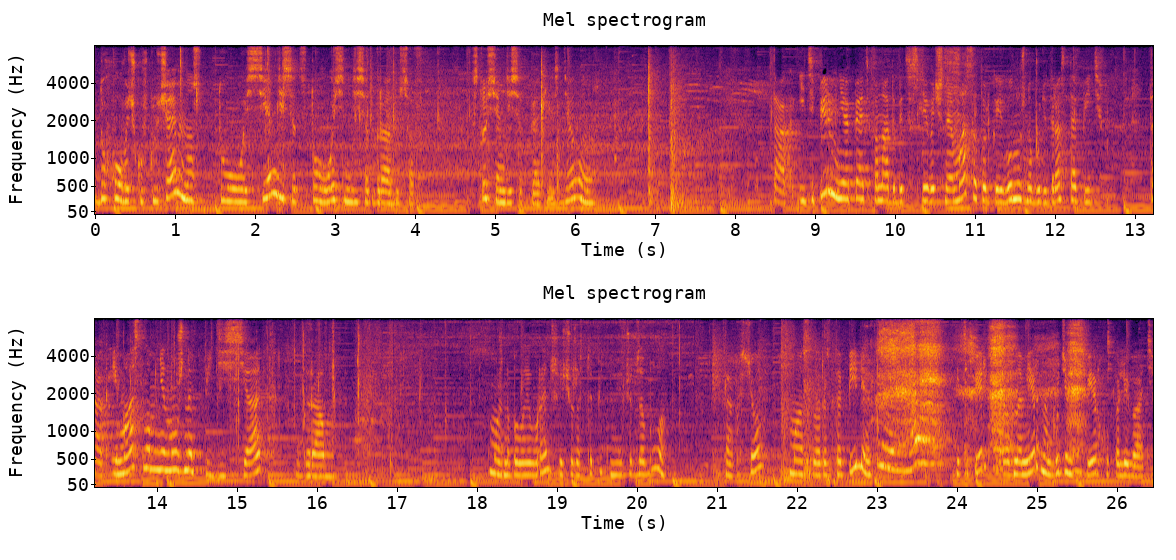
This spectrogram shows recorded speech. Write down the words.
Духовочку включаем на 170-180 градусов. 175 я сделаю. Так, и теперь мне опять понадобится сливочное масло, только его нужно будет растопить. Так, и масло мне нужно 50 грамм. Можно было его раньше еще растопить, но я что-то забыла. Так, все, масло растопили. И теперь равномерно будем сверху поливать.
